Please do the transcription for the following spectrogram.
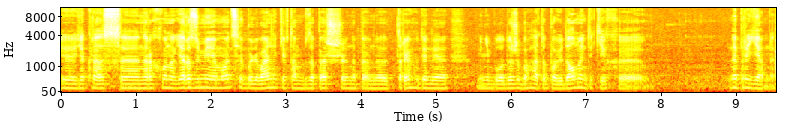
Е, Якраз е, на рахунок, я розумію емоції болівальників, там за перші, напевно, три години мені було дуже багато повідомлень таких е, неприємних.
